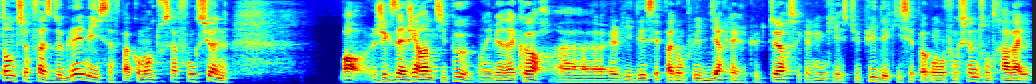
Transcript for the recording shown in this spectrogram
tant de surface de blé, mais ils savent pas comment tout ça fonctionne. Bon, j'exagère un petit peu, on est bien d'accord. Euh, L'idée, c'est pas non plus de dire que l'agriculteur, c'est quelqu'un qui est stupide et qui sait pas comment fonctionne son travail.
